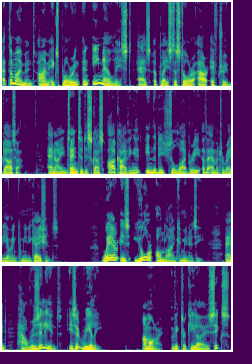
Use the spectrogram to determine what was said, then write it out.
At the moment, I'm exploring an email list as a place to store our F Troop data, and I intend to discuss archiving it in the Digital Library of Amateur Radio and Communications. Where is your online community? And how resilient is it really? I'm Onno, Victor Kilo 6,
